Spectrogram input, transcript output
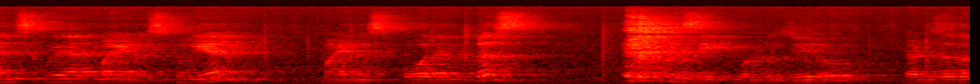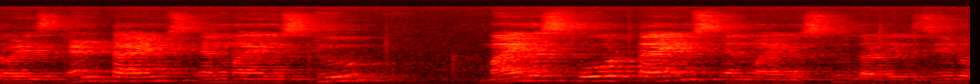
n square minus 2n minus 4n plus 8 is equal to 0. That is otherwise n times n minus 2 minus 4 times n minus 2 that is 0.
